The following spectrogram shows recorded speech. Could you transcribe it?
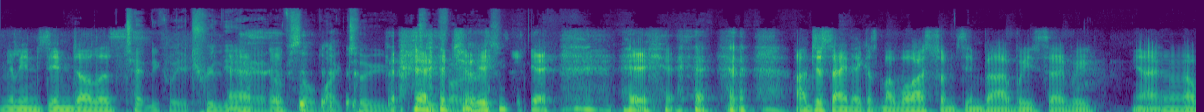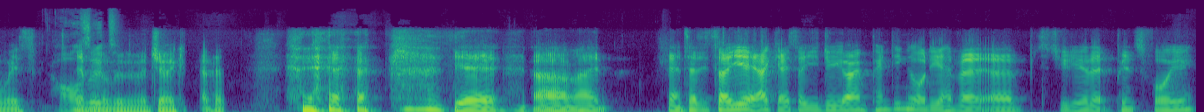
million Zim dollars. technically a trillionaire? Uh, I've sold like two. two yeah. I'm just saying that because my wife's from Zimbabwe, so we, you know, always Oh, have a little bit of a joke about it. yeah, uh, mate, fantastic. So yeah, okay. So you do your own printing, or do you have a, a studio that prints for you?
